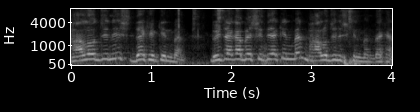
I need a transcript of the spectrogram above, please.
ভালো জিনিস দেখে কিনবেন। দুই টাকা বেশি দিয়ে কিনবেন, ভালো জিনিস কিনবেন। দেখেন,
